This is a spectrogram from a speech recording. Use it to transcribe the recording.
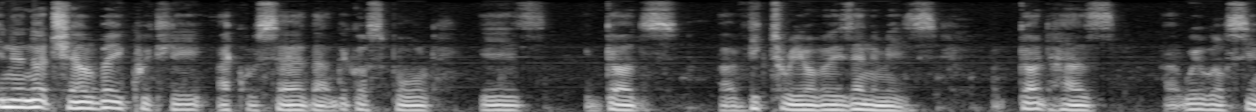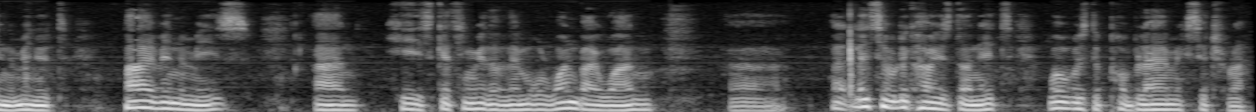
in a nutshell, very quickly, I could say that the gospel is God's uh, victory over his enemies. God has uh, we will see in a minute, five enemies and he's getting rid of them all one by one. Uh, uh, let's have a look how he's done it, what was the problem, etc.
